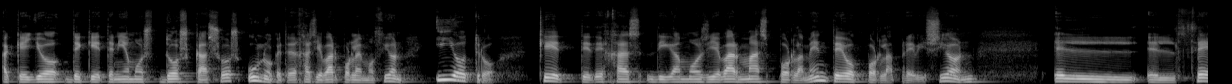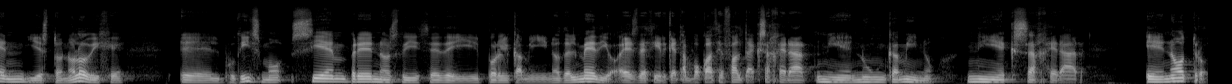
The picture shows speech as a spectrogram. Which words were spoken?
aquello de que teníamos dos casos, uno que te dejas llevar por la emoción y otro que te dejas, digamos, llevar más por la mente o por la previsión, el, el zen, y esto no lo dije, el budismo siempre nos dice de ir por el camino del medio, es decir, que tampoco hace falta exagerar ni en un camino, ni exagerar en otro.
